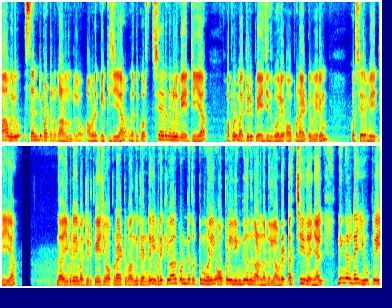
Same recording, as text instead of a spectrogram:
ആ ഒരു സെൻഡ് ബട്ടൺ കാണുന്നുണ്ടല്ലോ. അവിടെ ക്ലിക്ക് ചെയ്യുക. എന്നിട്ട് കുറച്ച് നേരം നിങ്ങൾ വെയിറ്റ് ചെയ്യുക. അപ്പോൾ മറ്റൊരു പേജ് ഇതുപോലെ ഓപ്പൺ ആയിട്ട് വരും. കുറച്ച് നേരം വെയിറ്റ് ചെയ്യുക. ഇവിടെ മറ്റൊരു പേജ് ഓപ്പൺ ആയിട്ട് വന്നിട്ടുണ്ട്. ഇവിടെ ക്യു ആർ കോഡിന്റെ തൊട്ട് മുകളിൽ ഓപ്പൺ ലിങ്ക് എന്ന് കാണുന്നുണ്ടല്ലോ. അവിടെ ടച്ച് ചെയ്ത് കഴിഞ്ഞാൽ നിങ്ങളുടെ യു പി ഐ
